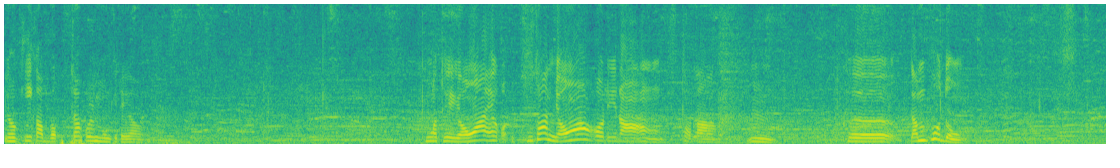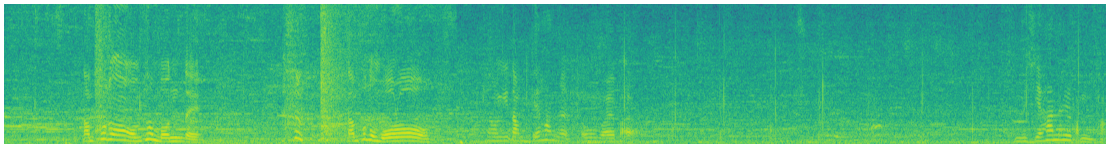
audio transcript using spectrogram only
여기가 먹자골목이래요. 뭔가 되게 영화의 거, 부산 영화거리랑 비슷하다. 응. 그 남포동. 남포동 엄청 먼데. 남포동 멀어. 경희단길 하늘 너무 맑아요. 잠시 하늘 감상.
